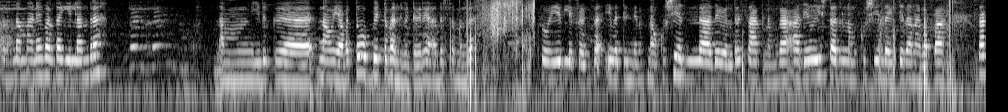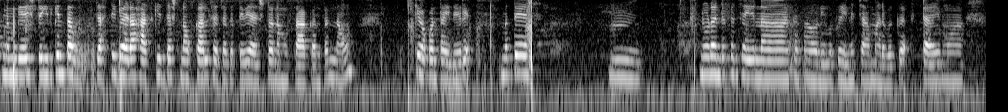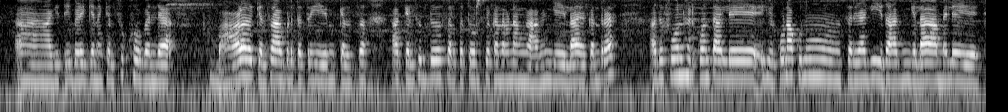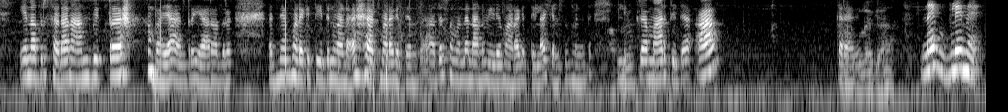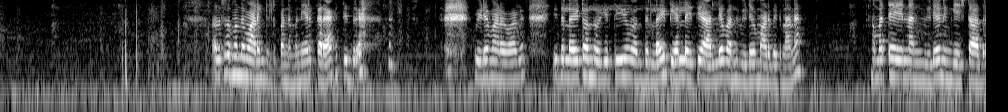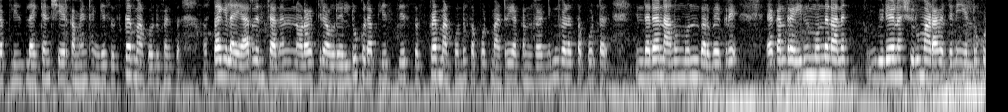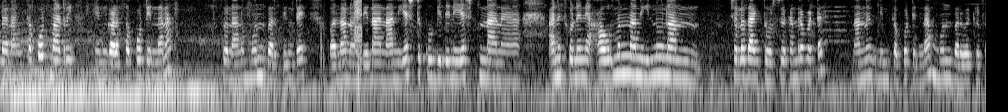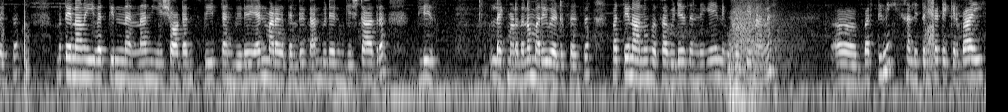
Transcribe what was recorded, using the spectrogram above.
ಅದು ನಮ್ಮ ಹಣೆ ಬರ್ದಾಗ ಇಲ್ಲಾಂದ್ರೆ ನಮ್ಮ ಇದಕ್ಕೆ ನಾವು ಯಾವತ್ತೋ ಬಿಟ್ಟು ಬಂದುಬಿಟ್ಟಿವಿ ರೀ, ಅದ್ರ ಸಂಬಂಧ. ಸೊ ಇರಲಿ ಫ್ರೆಂಡ್ಸ ಇವತ್ತಿನ ದಿನಕ್ಕೆ ನಾವು ಖುಷಿಯಿಂದ ಅದೇವಲ್ರಿ ಸಾಕು ನಮ್ಗೆ. ಆ ದೇವರು ಇಷ್ಟ ಆದರೂ ನಮ್ಗೆ ಖುಷಿಯಿಂದ ಇಟ್ಟಿದ್ದಾನಲ್ಲಪ್ಪ ಸಾಕು ನಮಗೆ ಇಷ್ಟ ಇದಕ್ಕಿಂತ ಜಾಸ್ತಿ ಬೇಡ, ಹಾಸಿಗಿದ್ದಷ್ಟು ನಾವು ಕಾಲು ಚಚ್ಚಾಕತ್ತೀವಿ ಅಷ್ಟ ನಮ್ಗೆ ಸಾಕು ಅಂತಂದು ನಾವು ಕೇಳ್ಕೊತಾ ಇದ್ದೀವಿ ರೀ. ಮತ್ತು ನೋಡೋಣ ರೀ ಫ್ರೆಂಡ್ಸ ಏನು ಕಸ ಹೊಡಿಬೇಕು, ಏನು ಚಹಾ ಮಾಡ್ಬೇಕು ಟೈಮ್ ಆಗೈತಿ. ಬೆಳಗ್ಗೆನ ಕೆಲ್ಸಕ್ಕೆ ಹೋಗಿ ಬಂದೆ. ಭಾಳ ಕೆಲಸ ಆಗ್ಬಿಡ್ತೈತೆ ರೀ ಏನು ಕೆಲಸ? ಆ ಕೆಲಸದ್ದು ಸ್ವಲ್ಪ ತೋರಿಸ್ಬೇಕಂದ್ರೆ ನಂಗೆ ಆಗಂಗೆ ಇಲ್ಲ. ಯಾಕಂದ್ರೆ ಅದು ಫೋನ್ ಹಿಡ್ಕೊತ ಅಲ್ಲೇ ಹಿಡ್ಕೊಳಕ್ಕೂ ಸರಿಯಾಗಿ ಇದಾಗಂಗಿಲ್ಲ. ಆಮೇಲೆ ಏನಾದರೂ ಸಡನ್ ಅಂದ್ಬಿಟ್ರೆ ಭಯ ಅಲ್ರಿ. ಯಾರಾದರೂ ಅದನ್ನೇ ಮಾಡಾಕತ್ತಿ ಇದನ್ನು ಮಾಡ ಯಾಕೆ ಮಾಡಾಕತ್ತಿ ಅಂತ ಅದ್ರ ಸಂಬಂಧ ನಾನು ವೀಡಿಯೋ ಮಾಡಾಕತ್ತಿಲ್ಲ. ಕೆಲಸದ ಮನೆಯಿಂದ ಲಿಕ್ರ ಮಾಡ್ತಿದ್ದೆ. ಆ? ಕರೆ ನೈ ಬ್ಲೇಮೆ ಅದ್ರ ಸಂಬಂಧ ಮಾಡಂಗಿಲ್ಲಪ್ಪ ನಮ್ಮ ಮನೆಯವ್ರು ಕರೆಯಾಕತ್ತಿದ್ರೆ. ವಿಡಿಯೋ ಮಾಡೋವಾಗ ಇದು ಲೈಟ್ ಒಂದು ಹೋಗೈತಿ ಒಂದು ಲೈಟ್ ಎಲ್ಲೈತಿ ಅಲ್ಲೇ ಒಂದು ವಿಡಿಯೋ ಮಾಡ್ಬೇಕು ನಾನು. ಮತ್ತು ನನ್ನ ವಿಡಿಯೋ ನಿಮಗೆ ಇಷ್ಟ ಆದ್ರೆ please like and share, comment ಹಾಗೆ ಸಬ್ಸ್ಕ್ರೈಬ್ ಮಾಡ್ಕೊಡ್ರಿ ಫ್ರೆಂಡ್ಸ್. ಹೊಸ್ದಾಗಿಲ್ಲ ಯಾರು ನನ್ನ ಚಾನಲ್ ನೋಡಾಗ್ತೀರಿ ಅವರೆಲ್ಲರೂ ಕೂಡ ಪ್ಲೀಸ್ ಪ್ಲೀಸ್ ಸಬ್ಸ್ಕ್ರೈಬ್ ಮಾಡಿಕೊಂಡು ಸಪೋರ್ಟ್ ಮಾಡಿರಿ. ಯಾಕಂದ್ರೆ ನಿಮ್ಗಳ ಸಪೋರ್ಟ್ ಇಂದನೇ ನಾನು ಮುಂದೆ ಬರ್ಬೇಕ್ರಿ. ಯಾಕಂದ್ರೆ ಇನ್ನು ಮುಂದೆ ನಾನು ವಿಡಿಯೋನ ಶುರು ಮಾಡಾಕತ್ತೀನಿ. ಎಲ್ಲರೂ ಕೂಡ ನಂಗೆ ಸಪೋರ್ಟ್ ಮಾಡಿರಿ. ನಿಮ್ಗಳ ಸಪೋರ್ಟಿಂದನ ಸೊ ನಾನು ಮುಂದೆ ಬರ್ತೀನಿ ರೀ. ಒಂದೊಂದೊಂದು ದಿನ ನಾನು ಎಷ್ಟು ಕೂಗಿದ್ದೀನಿ, ಎಷ್ಟು ನಾನು ಅನಿಸ್ಕೊಂಡಿನಿ, ಅವ್ರ ಮುಂದೆ ನಾನು ಇನ್ನೂ ನಾನು ಚಲೋದಾಗಿ ತೋರಿಸ್ಬೇಕಂದ್ರೆ ಬಟ್ ನಾನು ನಿಮ್ಮ ಸಪೋರ್ಟಿಂದ ಮುಂದೆ ಬರ್ಬೇಕು ರೀ ಫ್ರೆಂಡ್ಸ ಮತ್ತು ನಾನು ಇವತ್ತಿನ ನಾನು ಈ ಶಾರ್ಟ್ ಆ್ಯಂಡ್ ಸ್ವೀಟ್ ನನ್ನ ವಿಡಿಯೋ ಎಂಡ್ ಮಾಡಾಕತ್ತೇನೆ ರೀ. ನನ್ನ ವಿಡಿಯೋ ನಿಮ್ಗೆ ಇಷ್ಟ ಆದ್ರೆ ಪ್ಲೀಸ್ ಲೈಕ್ ಮಾಡೋದನ್ನು ಮರಿಬೇಡ್ರಿ ಫ್ರೆಂಡ್ಸ್ ಮತ್ತು ನಾನು ಹೊಸ ವಿಡಿಯೋದೊಂದಿಗೆ ನಿಮ್ಮ ಜೊತೆ ನಾನು ಬರ್ತೀನಿ. ಅಲ್ಲಿ ತನಕ ಟೇಕ್ ಕೇರ್ ಬಾಯ್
